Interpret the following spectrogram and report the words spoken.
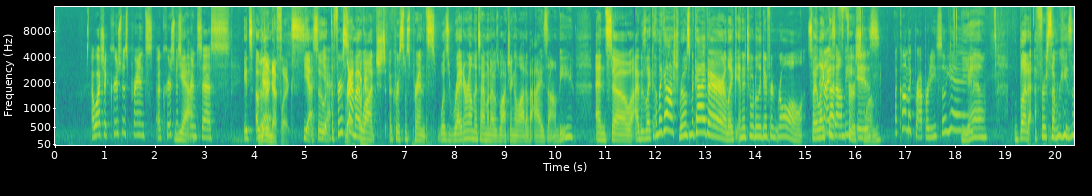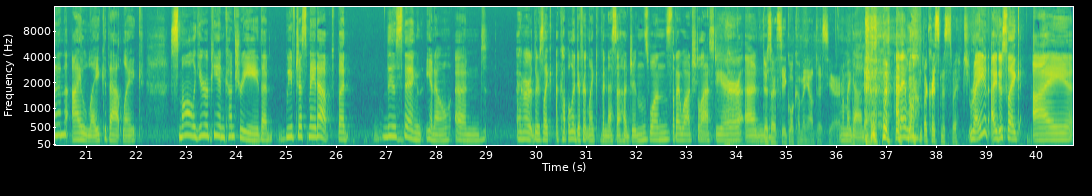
I watched a Christmas Prince, a Christmas Yeah. Princess. It's Those okay. are Netflix. Yeah, so Yeah. the first Right, time I okay. watched A Christmas Prince was right around the time when I was watching a lot of iZombie. And so I was like, oh my gosh, Rose McIver, like in a totally different role. So I like and that iZombie first is one. a comic property, so yay. Yeah. But for some reason, I like that, like, small European country that we've just made up, but this thing, you know, and I remember there's like a couple of different, like, Vanessa Hudgens ones that I watched last year, and There's our sequel coming out this year. oh my God. and I love, The Christmas Switch. right? I just like, I,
